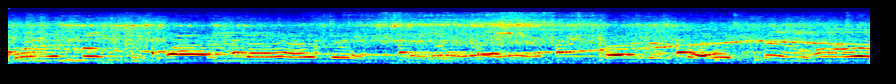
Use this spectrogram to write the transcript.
ਗੁਰਮੁਖ ਫਲ ਵਿੱਚ ਪ੍ਰਗਟ ਹੋਆ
